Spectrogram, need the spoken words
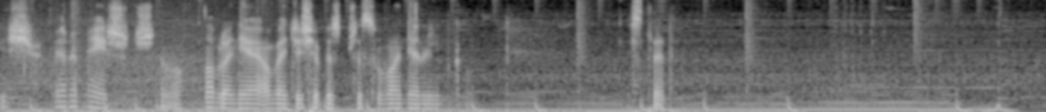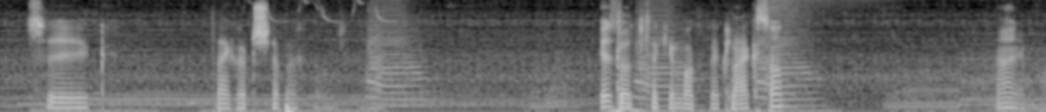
Jakieś w miarę mniejsze trzeba. Dobra, nie, a będzie się bez przesuwania linką. Niestety. Cyk. Tego trzeba chyba. Jest to taki mocny klakson? A nie mogę.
